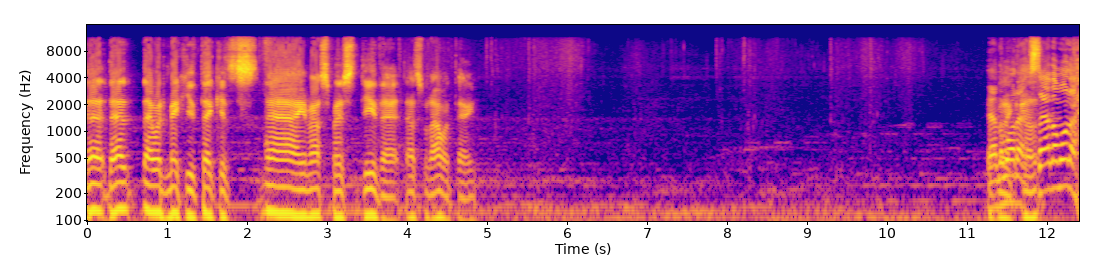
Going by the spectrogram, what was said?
That that that would make you think it's nah. You're not supposed to do that. That's what I would think. Stay out the water. uh, Stay out of the water.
